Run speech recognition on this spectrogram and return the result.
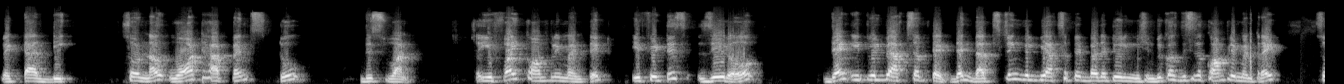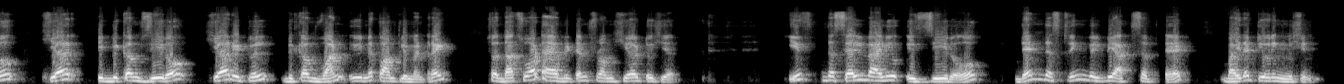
vector D. So now what happens to this one? So if I complement it, if it is zero, then it will be accepted. Then that string will be accepted by the Turing machine because this is a complement, right? So here it becomes zero. Here it will become one in a complement, right? So that's what I have written from here to here. If the cell value is zero, then the string will be accepted by the Turing machine.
